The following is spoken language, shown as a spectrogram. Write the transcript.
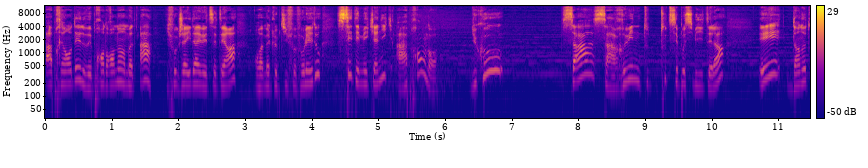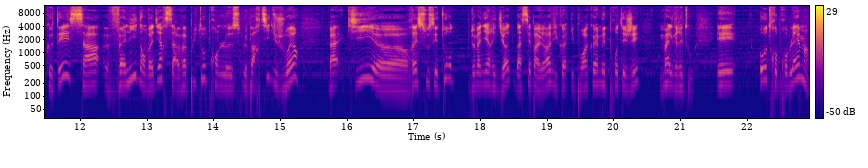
appréhender, devaient prendre en main en mode ah il faut que j'aille dive etc. On va mettre le petit feu follet et tout. C'est des mécaniques à apprendre. Du coup ça, ça ruine toutes ces possibilités là. Et d'un autre côté, ça valide, on va dire, ça va plutôt prendre le, parti du joueur bah, qui euh, reste sous ses tours de manière idiote. Bah c'est pas grave, il, pourra quand même être protégé malgré tout. Et autre problème,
